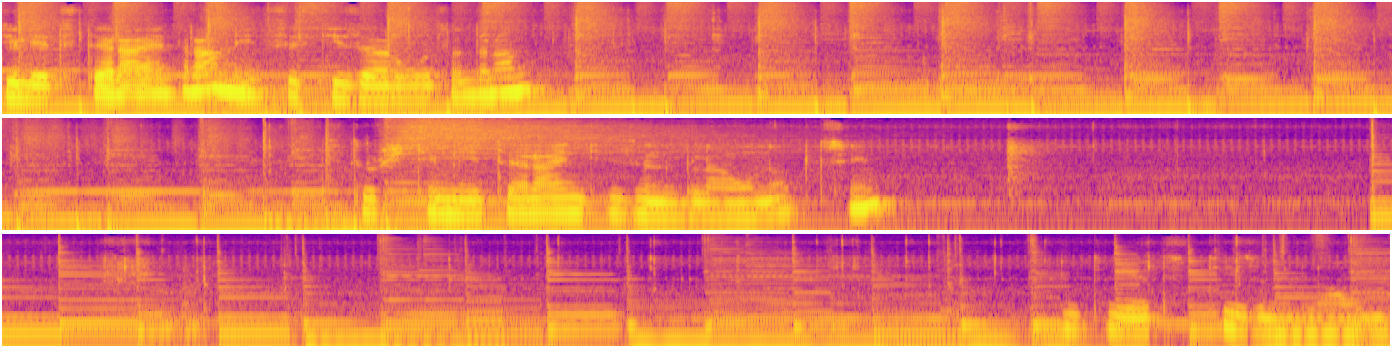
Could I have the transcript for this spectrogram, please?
Die letzte Reihe dran, jetzt ist dieser rosa dran. Durch die Mitte rein diesen blauen abziehen. Und jetzt diesen blauen.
